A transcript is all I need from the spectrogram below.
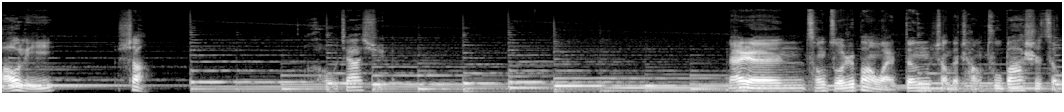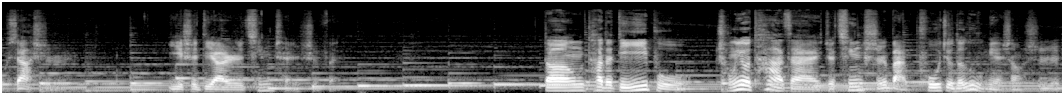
逃离，上。侯家雪。男人从昨日傍晚登上的长途巴士走下时，已是第二日清晨时分。当他的第一步重又踏在这青石板铺就的路面上时，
